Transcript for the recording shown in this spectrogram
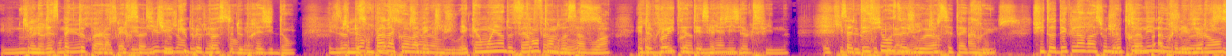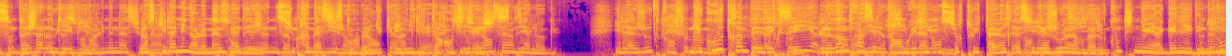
qu'ils ne respectent pas la personne qui occupe le poste de président, qu'ils ne sont pas d'accord avec lui et qu'un moyen de faire entendre sa voix est de boycotter cette visite. Cette défiance des joueurs s'est accrue. suite aux déclarations de Trump après les violences de Charlottesville lorsqu'il a mis dans le même panier suprémacistes blancs et militants antifascistes. Il ajoute qu'en ce moment, du coup, Trump est vexé. Le 23 septembre, il annonce sur Twitter que si les joueurs veulent continuer à gagner des millions,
